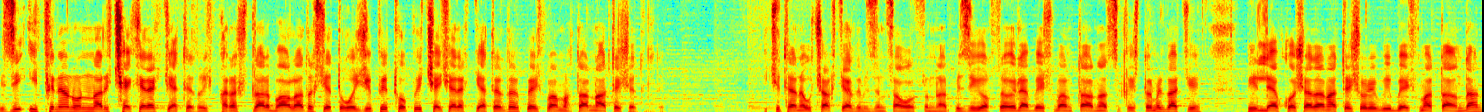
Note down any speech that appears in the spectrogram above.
Bizi ipiyle onları çekerek getirdik. Paraşütleri bağladık. İşte o jipi topu çekerek getirdik. Beş parmaklarına ateş edildi. İki tane uçak geldi bizim sağ olsunlar. Bizi yoksa öyle beş parmak sıkıştırmışlar ki bir Levkoşa'dan ateş oluyor, bir beş dağından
